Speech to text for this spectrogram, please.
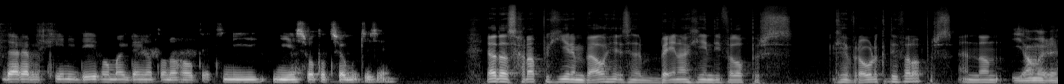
Daar heb ik geen idee van, maar ik denk dat dat nog altijd niet, niet is wat dat zou moeten zijn. Ja, dat is grappig. Hier in België zijn er bijna geen developers, geen vrouwelijke developers. En dan, Jammer, hè.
